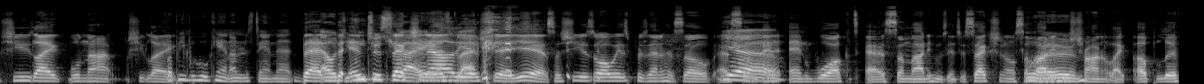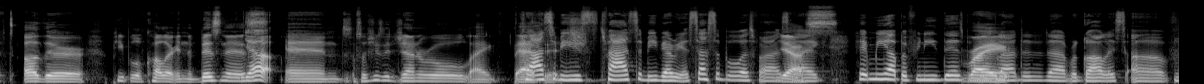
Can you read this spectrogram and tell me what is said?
She like will not she like For people who can't understand that. that the LGBTQIA is intersectionality of shit. Yeah. So she has always presented herself as Yeah. some, and, and walked as somebody who's intersectional, somebody who's trying to like uplift other people of color in the business. Yeah. And so she's a general like bad tries to be tries to be very accessible as far as Yes. like hit me up if you need this, blah, blah, Right. blah, da, da, da, regardless of her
